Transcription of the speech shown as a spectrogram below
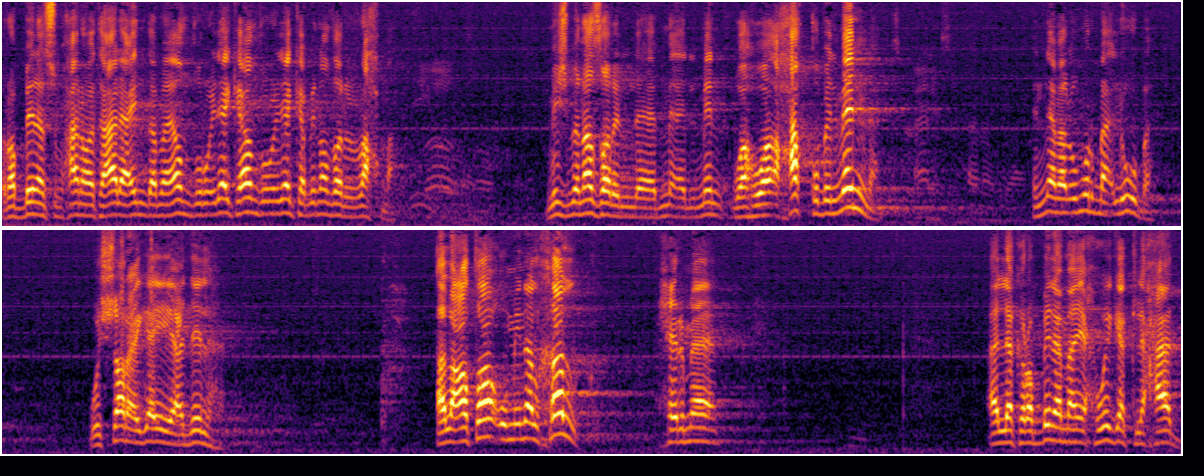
ربنا سبحانه وتعالى عندما ينظر إليك ينظر إليك بنظر الرحمة. مش بنظر المن وهو أحق بالمنة. إنما الأمور مقلوبة والشرع جاي يعدلها. العطاء من الخلق حرمان. قال لك ربنا ما يحوجك لحد.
